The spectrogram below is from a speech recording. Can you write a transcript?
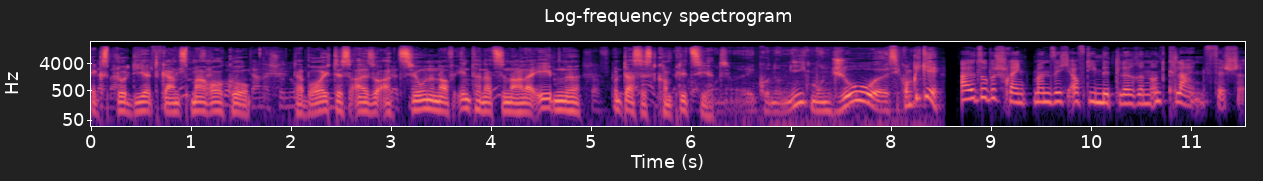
explodiert ganz Marokko. Da bräuchte es also Aktionen auf internationaler Ebene und das ist kompliziert. Also beschränkt man sich auf die mittleren und kleinen Fische.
